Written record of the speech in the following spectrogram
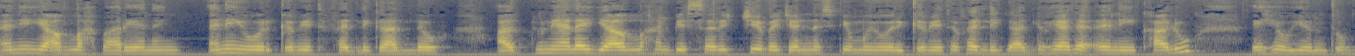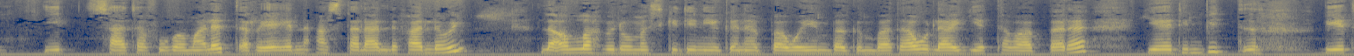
እኔ የአላህ ባሪያ ነኝ፣ እኔ የወርቅ ቤት እፈልጋለሁ፣ አዱንያ ላይ የአላህን ቤት ሰርቼ በጀነት ደግሞ የወርቅ ቤት እፈልጋለሁ ያለ እኔ ካሉ ይሄው ይምጡ ይሳተፉ በማለት ጥሪዬን አስተላልፋለሁኝ። ለአላህ ብሎ መስጊድን የገነባ ወይም በግንባታው ላይ የተባበረ የድንቢጥ ቤት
